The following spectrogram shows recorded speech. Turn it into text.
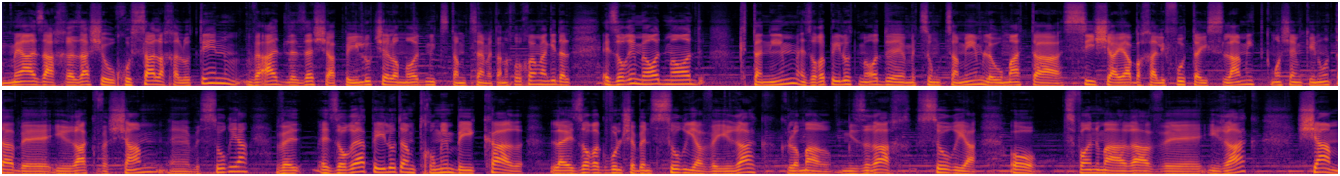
מאז ההכרזה שהוא חוסל לחלוטין ועד לזה שהפעילות שלו מאוד מצטמצמת. אנחנו יכולים להגיד על אזורים מאוד מאוד קטנים, אזורי פעילות מאוד uh, מצומצמים לעומת השיא שהיה בחליפות האסלאמית, כמו שהם כינו אותה, בעיראק ושם, uh, בסוריה, ואזורי הפעילות הם תחומים בעיקר לאזור הגבול שבין סוריה ועיראק, כלומר מזרח סוריה או צפון מערב uh, עיראק, שם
